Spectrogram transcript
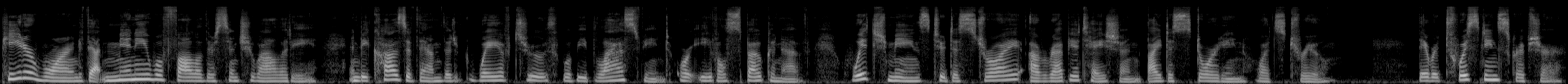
Peter warned that many will follow their sensuality, and because of them, the way of truth will be blasphemed or evil spoken of, which means to destroy a reputation by distorting what's true. They were twisting scripture,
